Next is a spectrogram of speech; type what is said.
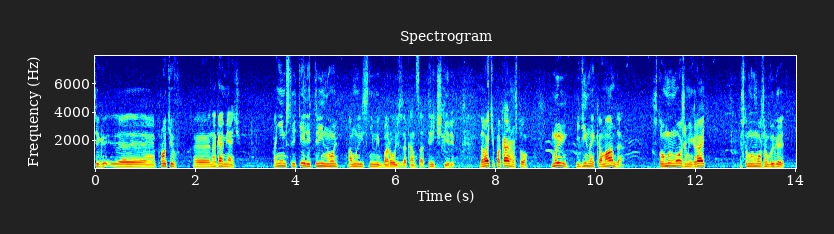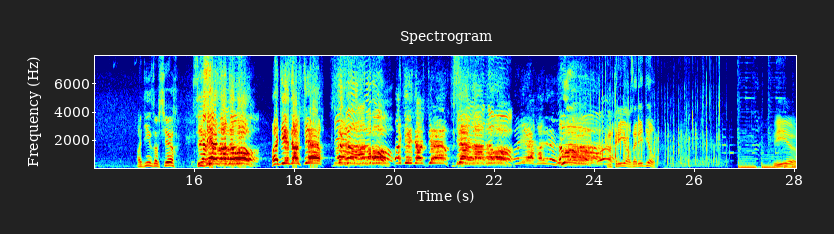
э, против э, нога мяч. Они им слетели 3-0, а мы с ними боролись до конца 3-4. Давайте покажем, что мы единая команда, что мы можем играть и что мы можем выиграть. Один за всех. Все, все за! Один за всех! Все за одного! Один за всех! Все за одного! Поехали! А трио зарядил. И,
